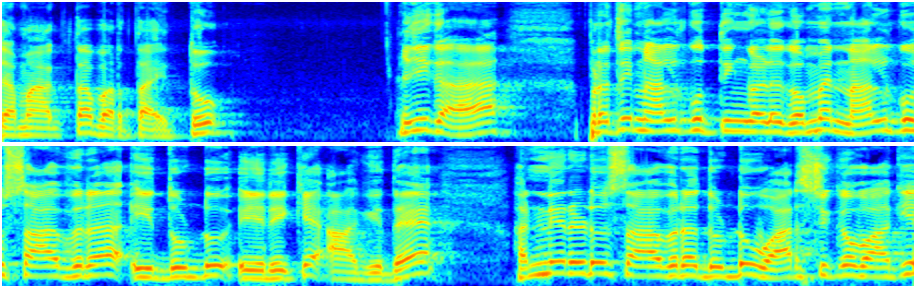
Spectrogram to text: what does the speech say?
ಜಮಾ ಆಗ್ತಾ ಬರ್ತಾ ಇತ್ತು. ಈಗ ಪ್ರತಿ ನಾಲ್ಕು ತಿಂಗಳಿಗೊಮ್ಮೆ ನಾಲ್ಕು ಸಾವಿರ ಈ ದುಡ್ಡು ಏರಿಕೆ ಆಗಿದೆ. ಹನ್ನೆರಡು ಸಾವಿರ ದುಡ್ಡು ವಾರ್ಷಿಕವಾಗಿ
